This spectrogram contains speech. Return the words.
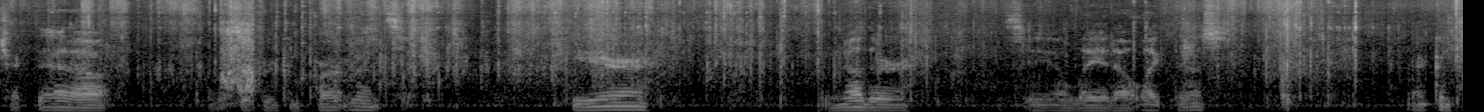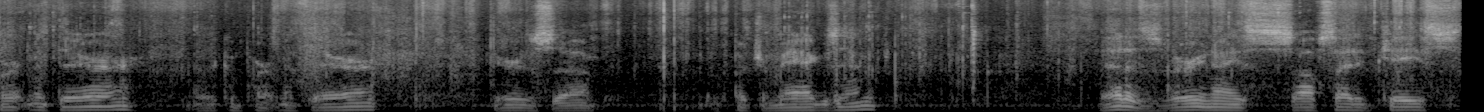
Check that out. Zipper compartment here. Another, it out like this. That compartment there. Another compartment there. Here's, uh, put your mags in. That is very nice soft-sided case.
